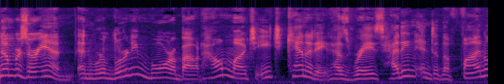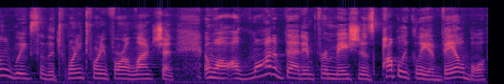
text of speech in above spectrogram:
Numbers are in, and we're learning more about how much each candidate has raised heading into the final weeks of the 2024 election. And while a lot of that information is publicly available,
